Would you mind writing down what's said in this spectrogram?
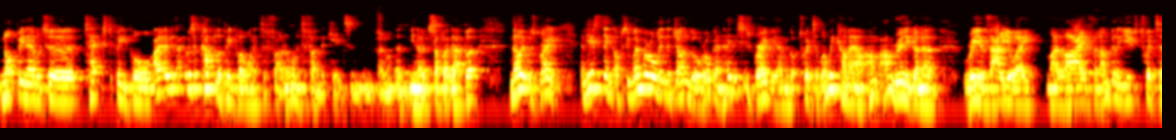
not being able to text people. I, it was a couple of people I wanted to phone. I wanted to phone the kids and, and, and you know stuff like that. But no, it was great. And here's the thing: obviously, when we're all in the jungle, we're all going, "Hey, this is great. We haven't got Twitter." When we come out, I'm I'm really gonna reevaluate my life, and I'm going to use Twitter.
